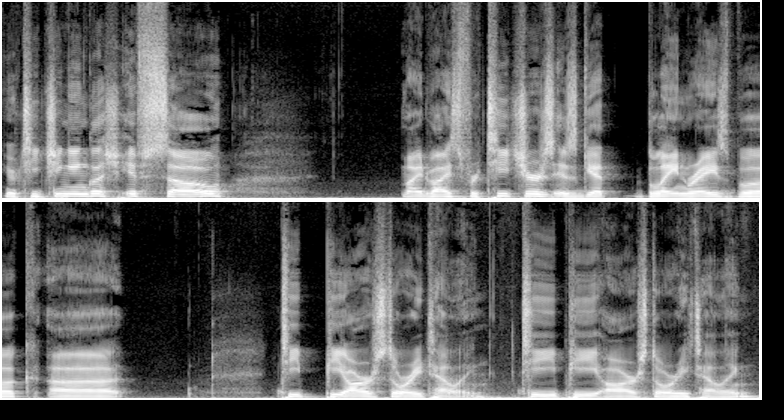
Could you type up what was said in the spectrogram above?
You're teaching English? If so, my advice for teachers is get Blaine Ray's book, uh, TPR storytelling. TPR storytelling.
